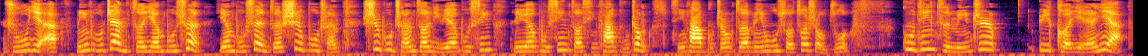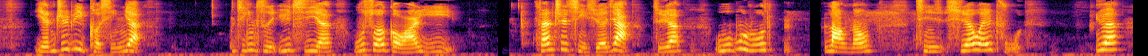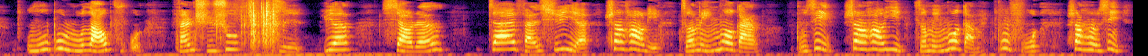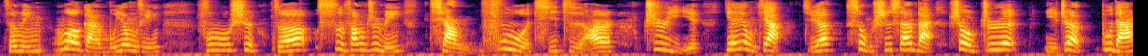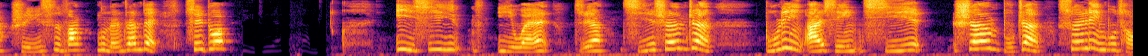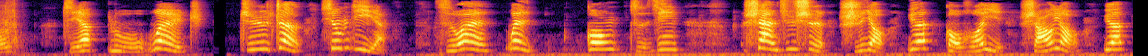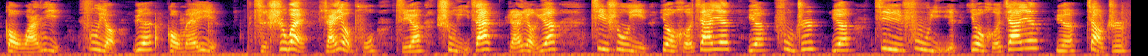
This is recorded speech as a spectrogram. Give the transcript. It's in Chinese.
如也。名不正则言不顺，言不顺则事不成，事不成则礼乐不兴，礼乐不兴则刑罚不重，刑罚不重则民无所措手足。故君子明之，必可言也；言之，必可行也。”君子于其言无所苟而已矣。樊迟请学驾。子曰：“吾不如老农，请学为仆。”曰：“吾不如老仆。”樊迟出。子曰：“小人哉，樊须也！上好礼，则民莫敢不敬；上好义，则民莫敢不服；上好信，则民莫敢不用情。”夫如是，则四方之民强附其子而至矣。焉用驾？子曰：“诵诗三百，授之以政，不达，始于四方，不能专对。虽多，亦悉以为。”子曰：“其身正，不令而行；其身不正，虽令不从。”子曰：“鲁卫之之政。”兄弟也。子谓魏公子荆善居士，时有曰：“苟合矣。”少有曰：“苟完矣。”富有曰：“苟美矣。”子是谓然有仆。子曰：“数以哉？”然有曰：“既数矣，又何加焉？”曰：“复之。”曰：“既复矣，又何加焉？”曰：“教之。”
